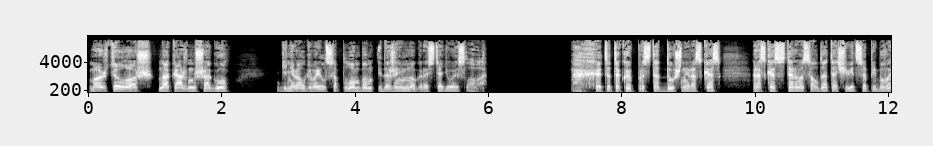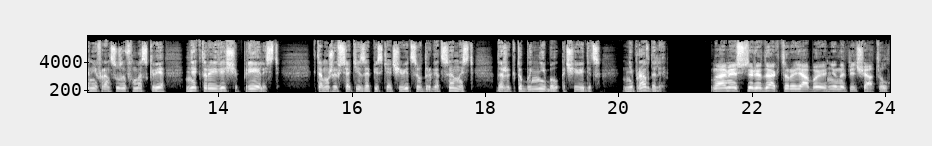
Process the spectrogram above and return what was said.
Может, и ложь на каждом шагу?» Генерал говорил с опломбом и даже немного растягивая слова. «Ах, это такой простодушный рассказ!» Рассказ старого солдата-очевидца о пребывании французов в Москве. Некоторые вещи — прелесть. К тому же всякие записки очевидцев — драгоценность, даже кто бы ни был очевидец. Не правда ли? На месте редактора я бы не напечатал.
